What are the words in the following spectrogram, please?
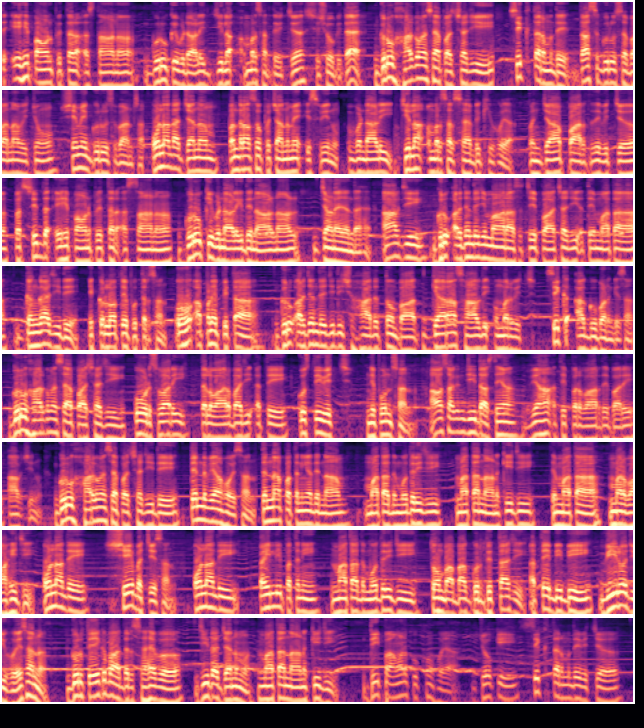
ਤੇ ਇਹ ਪਾਉਣ ਪਿੱਤਰ ਅਸਥਾਨ ਗੁਰੂ ਕੇ ਵਡਾਲੀ ਜ਼ਿਲ੍ਹਾ ਅੰਮ੍ਰਿਤਸਰ ਦੇ ਵਿੱਚ ਸ਼ਿਸ਼ੋਭਿਤ ਹੈ। ਗੁਰੂ ਹਰਗੋਬਿੰਦ ਸਾਹਿਬ ਪਾਤਸ਼ਾਹ ਜੀ ਸਿੱਖ ਧਰਮ ਦੇ 10 ਗੁਰੂ ਸਬਾਨਾਂ ਵਿੱਚੋਂ 6ਵੇਂ ਗੁਰੂ ਸਬਾਨ ਸਨ। ਉਹਨਾਂ ਦਾ ਜਨਮ 1595 ਈਸਵੀ ਨੂੰ ਵੰਡਾਲੀ ਜ਼ਿਲ੍ਹਾ ਅੰਮ੍ਰਿਤਸਰ ਸਾਹਿਬ ਵਿਖੇ ਹੋਇਆ। ਪੰਜਾਬ ਭਾਰਤ ਦੇ ਵਿੱਚ ਪ੍ਰਸਿੱਧ ਇਹ ਪਾਵਨ ਪਿੱਤਰ ਅਸਥਾਨ ਗੁਰੂ ਕੀ ਵੰਡਾਲੀ ਦੇ ਨਾਲ ਨਾਲ ਜਾਣਿਆ ਜਾਂਦਾ ਹੈ। ਆਪ ਜੀ ਗੁਰੂ ਅਰਜਨ ਦੇਵ ਜੀ ਮਹਾਰਾਜ, ਸੱਚੇ ਪਾਤਸ਼ਾਹ ਜੀ ਅਤੇ ਮਾਤਾ ਗੰਗਾ ਜੀ ਦੇ ਇਕਲੌਤੇ ਪੁੱਤਰ ਸਨ। ਉਹ ਆਪਣੇ ਪਿਤਾ ਗੁਰੂ ਅਰਜਨ ਦੇਵ ਜੀ ਦੀ ਸ਼ਹਾਦਤ ਤੋਂ ਬਾਅਦ 11 ਸਾਲ ਦੀ ਉਮਰ ਵਿੱਚ ਸਿੱਖ ਆਗੂ ਬਣ ਗਏ ਸਨ। ਗੁਰੂ ਹਰਗੋਬਿੰਦ ਸਾਹਿਬ ਪਾਤਸ਼ਾਹ ਜੀ ਘੋੜਸਵਾਰੀ, ਤਲਵਾਰਬਾਜ਼ੀ ਅਤੇ ਕੁਸ਼ਤੀ ਵਿੱਚ ਨਿਪੁੰਨ ਸਨ। ਆਓ ਸਗਨ ਜੀ ਦੱਸਦੇ ਹਾਂ ਵਿਆਹ ਅਤੇ ਪਰਿਵਾਰ ਦੇ ਬਾਰੇ ਆਪ ਜੀ ਨੂੰ। ਗੁਰੂ ਹਰਗੋਬਿੰਦ ਸਾਹਿਬ ਪਾਤਸ਼ਾਹ ਜੀ ਦੇ ਤਿੰਨ ਵਿਆਹ ਹੋਏ ਸਨ। ਤਿੰਨਾਂ ਪਤਨੀਆਂ ਦੇ ਨਾਮ ਮਾਤਾ ਦਮੋਦਰੀ ਜੀ, ਮਾਤਾ ਨਾਨਕੀ ਜੀ ਤੇ ਮਾਤਾ ਮਰਵਾਹੀ ਜੀ। ਉਹਨਾਂ ਦੇ 6 ਬੱਚੇ ਸਨ। ਉਹਨਾਂ ਦੀ ਪਹਿਲੀ ਪਤਨੀ ਮਾਤਾ ਦਮੋਦਰੀ ਜੀ ਤੋਂ ਬਾਬਾ ਗੁਰਦਿੱਤਾ ਜੀ ਅਤੇ ਬੀਬੀ ਵੀਰੋ ਜੀ ਹੋਏ ਸਨ। ਗੁਰੂ ਤੇਗ ਬਹਾਦਰ ਸਾਹਿਬ ਜੀ ਦਾ ਜਨਮ ਮਾਤਾ ਨਾਨਕੀ ਜੀ ਦੀ ਪਾਵਨ ਕੁੱਖੋਂ ਹੋਇਆ, ਜੋ ਕਿ ਸਿੱਖ ਧਰਮ ਦੇ ਵਿੱਚ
